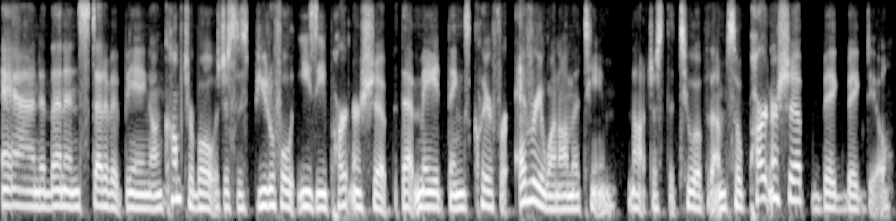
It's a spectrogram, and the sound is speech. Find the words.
And, and then instead of it being uncomfortable, it was just this beautiful, easy partnership that made things clear for everyone on the team, not just the two of them. So, partnership, big, big deal.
